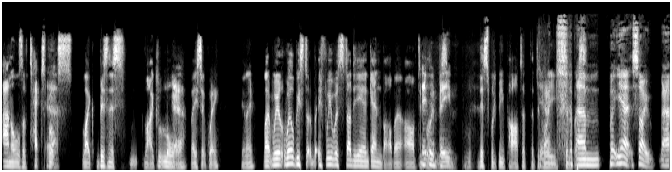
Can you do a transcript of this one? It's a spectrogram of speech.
annals of textbooks, like business, like law, Yeah. basically. You know, like we'll we'll be stu- if we were studying again, Barbara, our it would be. this would be part of the Yeah. degree syllabus. Um, but yeah, so uh,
